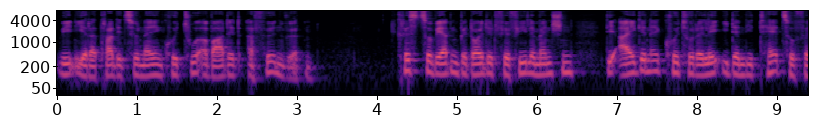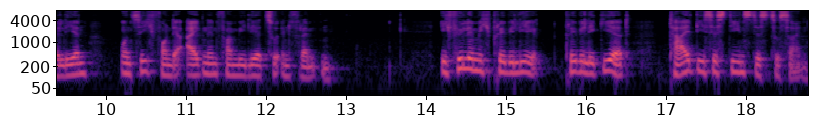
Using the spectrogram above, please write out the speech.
wie in ihrer traditionellen Kultur erwartet, erfüllen würden. Christ zu werden bedeutet für viele Menschen, die eigene kulturelle Identität zu verlieren und sich von der eigenen Familie zu entfremden. Ich fühle mich privilegiert, Teil dieses Dienstes zu sein.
